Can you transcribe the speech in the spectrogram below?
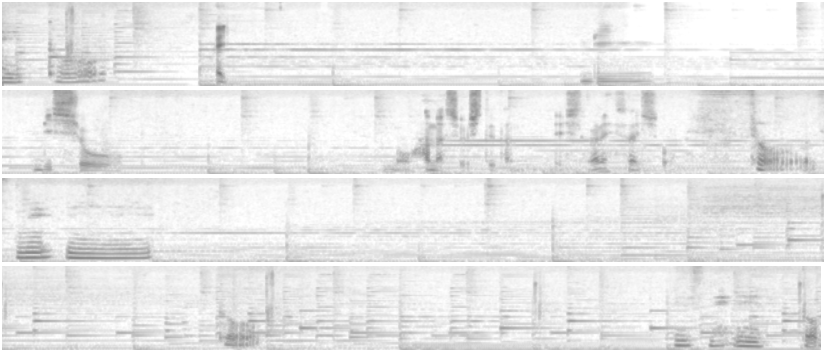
えーっと、立立証の話をしてたんでしたかね、最初。そうですね。えーと、ですね。えーっと、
